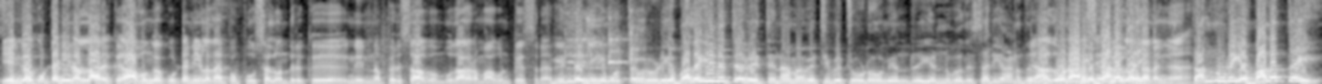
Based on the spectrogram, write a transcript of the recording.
எங்க கூட்டணி நல்லா இருக்கு அவங்க கூட்டணியில தான் இப்ப பூசல் வந்திருக்கு. இன்னும் இன்னும் பெருசாகும் பூதாகரமாகும்னு பேசுறாரு. இல்ல நீங்க மற்றவருடைய பலகீனத்தை வைத்து நாம வெற்றி பெற்று விடுவோம் என்று எண்ணுவது சரியானது தன்னுடைய பலத்தை-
